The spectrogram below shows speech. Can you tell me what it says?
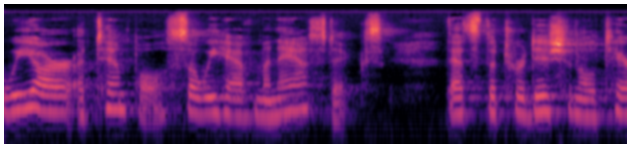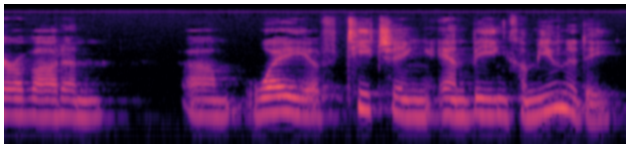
we are a temple, so we have monastics. That's the traditional Theravadan um, way of teaching and being community.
